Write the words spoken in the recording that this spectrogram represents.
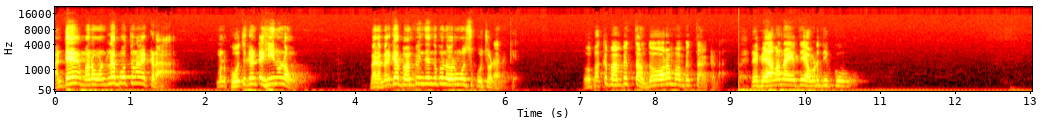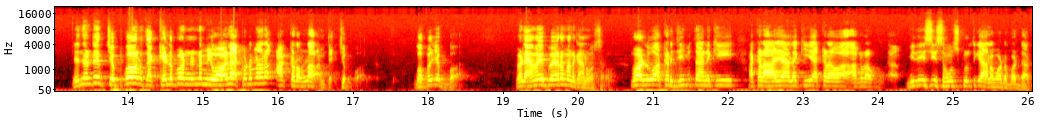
అంటే మనం ఉండలేకపోతున్నాం ఇక్కడ. మన కోతి కంటే హీనులం. మరి అమెరికా పంపింది ఎందుకు నోరు మూసి కూర్చోడానికి? ఓ పక్క పంపిస్తాం దూరం పంపిస్తాం ఇక్కడ రేపు ఏమన్నా అయితే ఎవడు దిక్కు? ఏంటంటే చెప్పుకోవాలి తక్కెళ్ళిపోండి నిండా మీ వాళ్ళు ఎక్కడున్నారో అక్కడ ఉన్నారు అంతే చెప్పుకోవాలి. గొప్పలు చెప్పుకోవాలి. వాళ్ళు ఏమైపోయారో మనకు అనవసరం. వాళ్ళు అక్కడ జీవితానికి అక్కడ ఆయాలకి అక్కడ అక్కడ విదేశీ సంస్కృతికి అలవాటు పడ్డారు.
